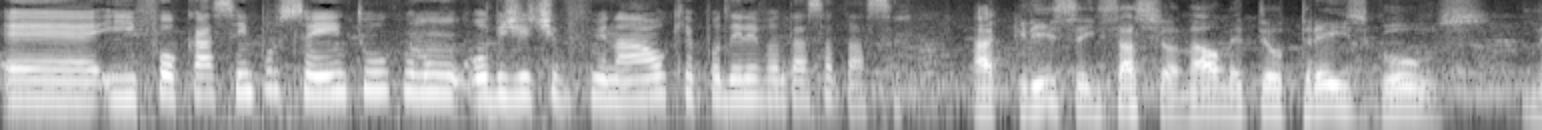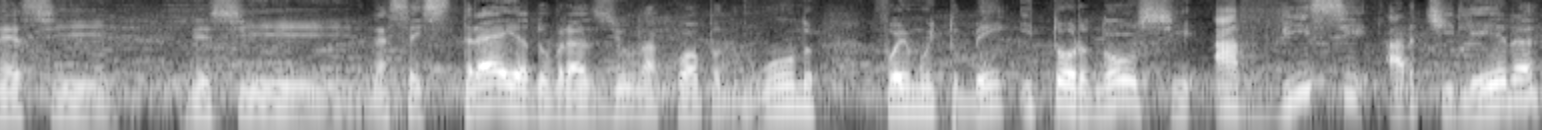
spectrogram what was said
é, e focar 100% num objetivo final, que é poder levantar essa taça. A Cris, sensacional, meteu três gols nesse nesse, nessa estreia do Brasil na Copa do Mundo, foi muito bem e tornou-se a vice-artilheira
